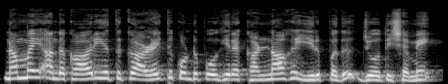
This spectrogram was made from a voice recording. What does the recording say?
நம்மை அந்த காரியத்துக்கு அழைத்து கொண்டு போகிற கண்ணாக இருப்பது ஜோதிஷமே.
